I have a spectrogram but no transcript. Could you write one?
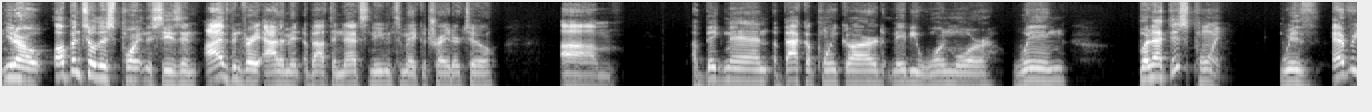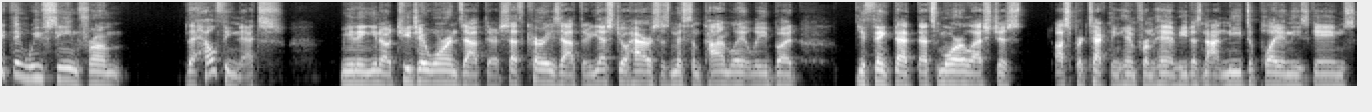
You know, up until this point in the season, I've been very adamant about the Nets needing to make a trade or two. Um, a big man, a backup point guard, maybe one more wing. But at this point, with everything we've seen from the healthy Nets, meaning, you know, TJ Warren's out there, Seth Curry's out there. Yes, Joe Harris has missed some time lately, but you think that that's more or less just us protecting him from him. He does not need to play in these games.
